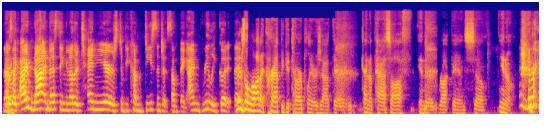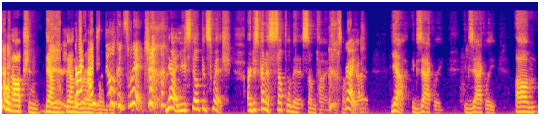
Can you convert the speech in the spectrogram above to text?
And right. I was like, I'm not investing another 10 years to become decent at something. I'm really good at this. There's a lot of crappy guitar players out there who kind of pass off in their rock bands. So, you know, it's right. an option down, down right. the road. I still could switch. yeah, you still could switch or just kind of supplement it sometimes or something. Right. I, yeah, exactly. Exactly. Um,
